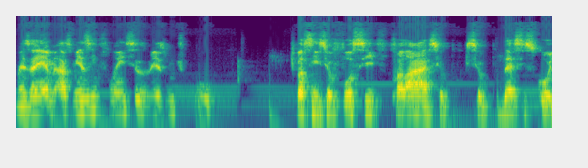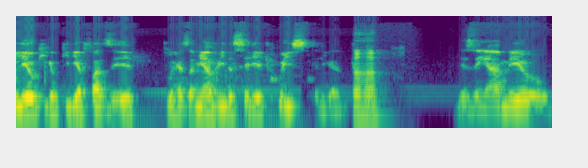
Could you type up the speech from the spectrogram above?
Mas aí as minhas influências mesmo, tipo, tipo assim, se eu fosse falar, ah, se, eu, se eu pudesse escolher o que eu queria fazer pro resto da minha vida, seria tipo isso, tá ligado? Uhum. desenhar meio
